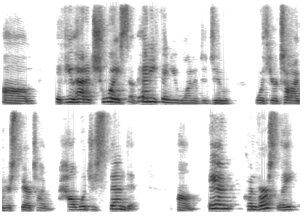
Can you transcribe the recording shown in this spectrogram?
Um, if you had a choice of anything you wanted to do with your time, your spare time, how would you spend it? Um, and conversely,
